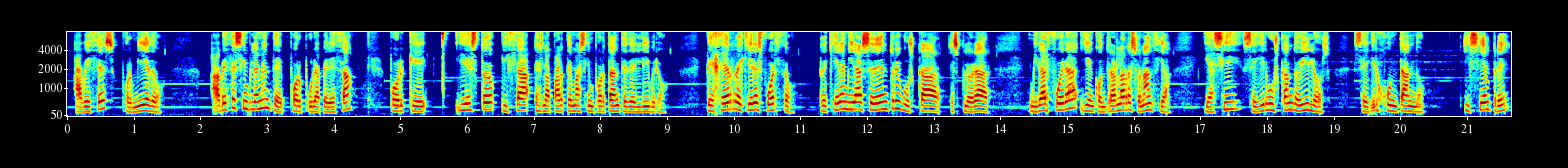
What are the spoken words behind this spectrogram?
a veces por miedo, a veces simplemente por pura pereza, porque, y esto quizá es la parte más importante del libro, tejer requiere esfuerzo, requiere mirarse dentro y buscar, explorar, mirar fuera y encontrar la resonancia, y así seguir buscando hilos, seguir juntando. Y siempre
